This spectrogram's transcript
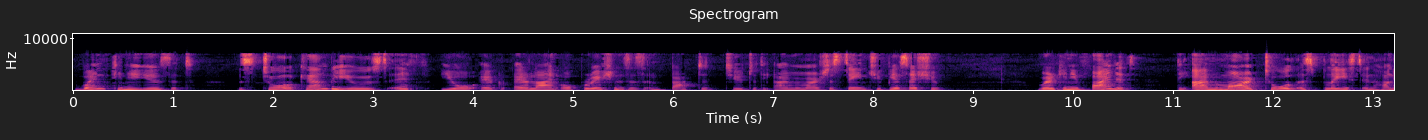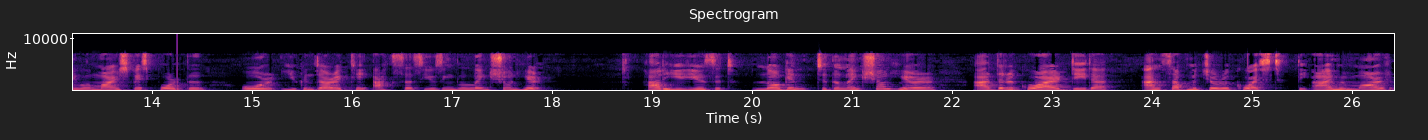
When can you use it? This tool can be used if your airline operations is impacted due to the IMMR sustained GPS issue. Where can you find it? The IMMR tool is placed in Honeywell MySpace portal or you can directly access using the link shown here. How do you use it? Log in to the link shown here, add the required data and submit your request. The IMMR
